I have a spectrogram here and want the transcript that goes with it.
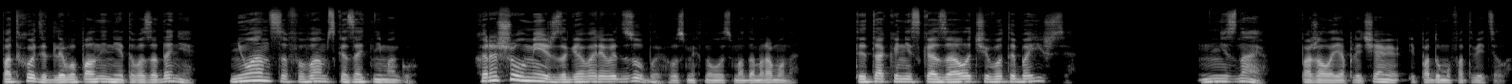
подходит для выполнения этого задания, нюансов вам сказать не могу. «Хорошо умеешь заговаривать зубы», — усмехнулась мадам Рамона. «Ты так и не сказала, чего ты боишься». «Не знаю», — пожала я плечами и, подумав, ответила.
